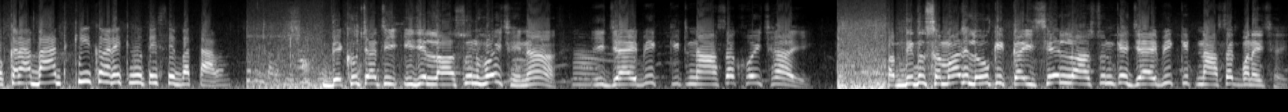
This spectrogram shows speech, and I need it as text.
ओकरा बाद की करे के होते से बतावा। देखो चाची जे लहसुन होइ छै ना हाँ। जैविक कीटनाशक होइ छै। अब दीदू समझ लो कि कैसे लहसुन के जैविक कीटनाशक बनै छै।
